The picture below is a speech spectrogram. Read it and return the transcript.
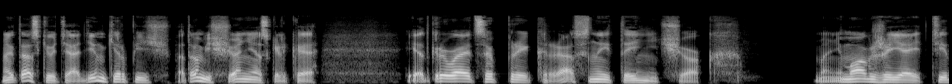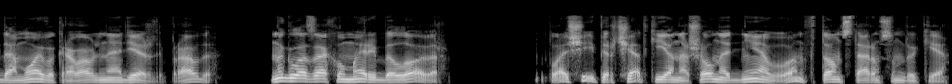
Вытаскивайте один кирпич, потом еще несколько, и открывается прекрасный тайничок. Но не мог же я идти домой в окровавленной одежде, правда? На глазах у Мэри Белловер Плащи и перчатки я нашел на дне вон в том старом сундуке.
